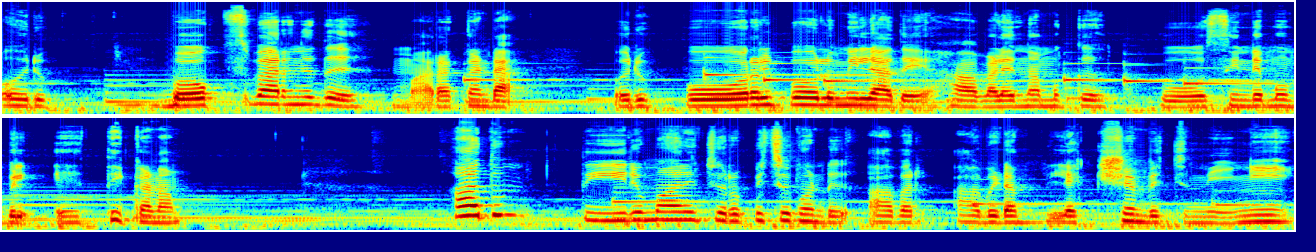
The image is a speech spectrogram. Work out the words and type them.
ഒരു ബോക്സ് പറഞ്ഞത് മറക്കണ്ട. ഒരു പോറൽ പോലുമില്ലാതെ അവളെ നമുക്ക് ബോസിന്റെ മുമ്പിൽ എത്തിക്കണം. അതും തീരുമാനിച്ചുറപ്പിച്ചുകൊണ്ട് അവർ അവിടം ലക്ഷ്യം വെച്ച് നീങ്ങി.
